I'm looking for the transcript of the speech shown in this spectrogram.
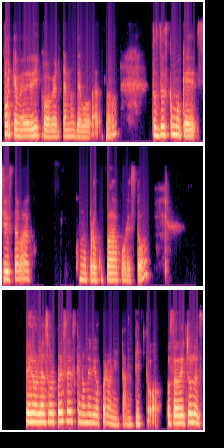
porque me dedico a ver temas de bodas, ¿no? Entonces como que sí estaba como preocupada por esto, pero la sorpresa es que no me dio pero ni tantito. O sea, de hecho les,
